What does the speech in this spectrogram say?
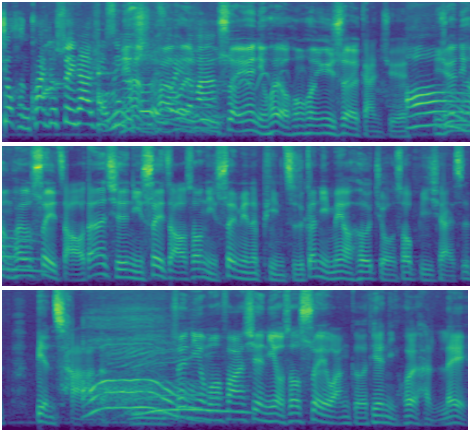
就很快就睡下去，是你很快会入睡，因为你会有昏昏欲睡的感觉。哦，你觉得你很快就睡着，但是其实你睡着的时候，你睡眠的品质跟你没有喝酒的时候比起来是变差的。哦，所以你有没有发现，你有时候睡完隔天你会很累？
